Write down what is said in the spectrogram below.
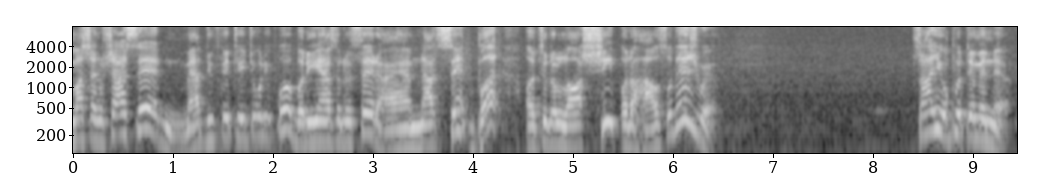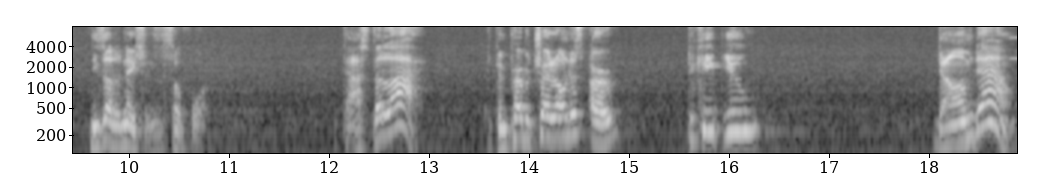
Master Shai said in Matthew 15, 24, but he answered and said, I am not sent but unto the lost sheep of the house of Israel. So how you going to put them in there? These other nations and so forth. That's the lie. It's been perpetrated on this earth to keep you dumbed down,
